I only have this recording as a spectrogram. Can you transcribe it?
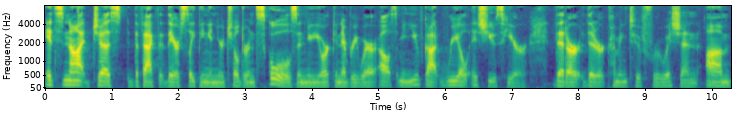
It's not just the fact that they're sleeping in your children's schools in New York and everywhere else. I mean, you've got real issues here that are that are coming to fruition. Um,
